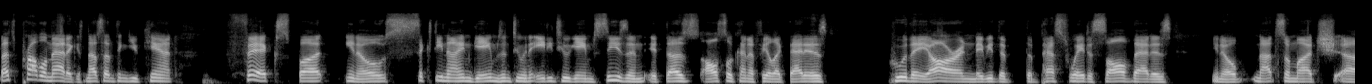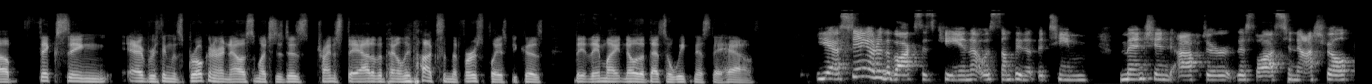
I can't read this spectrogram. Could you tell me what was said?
that's problematic. It's not something you can't fix, but you know, 69 games into an 82 game season, it does also kind of feel like that is who they are, and maybe the the best way to solve that is you know, not so much uh, fixing everything that's broken right now, as much as it is trying to stay out of the penalty box in the first place because they, they might know that that's a weakness they have. Yeah, staying out of the box is key. And that was something that the team mentioned after this loss to Nashville.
